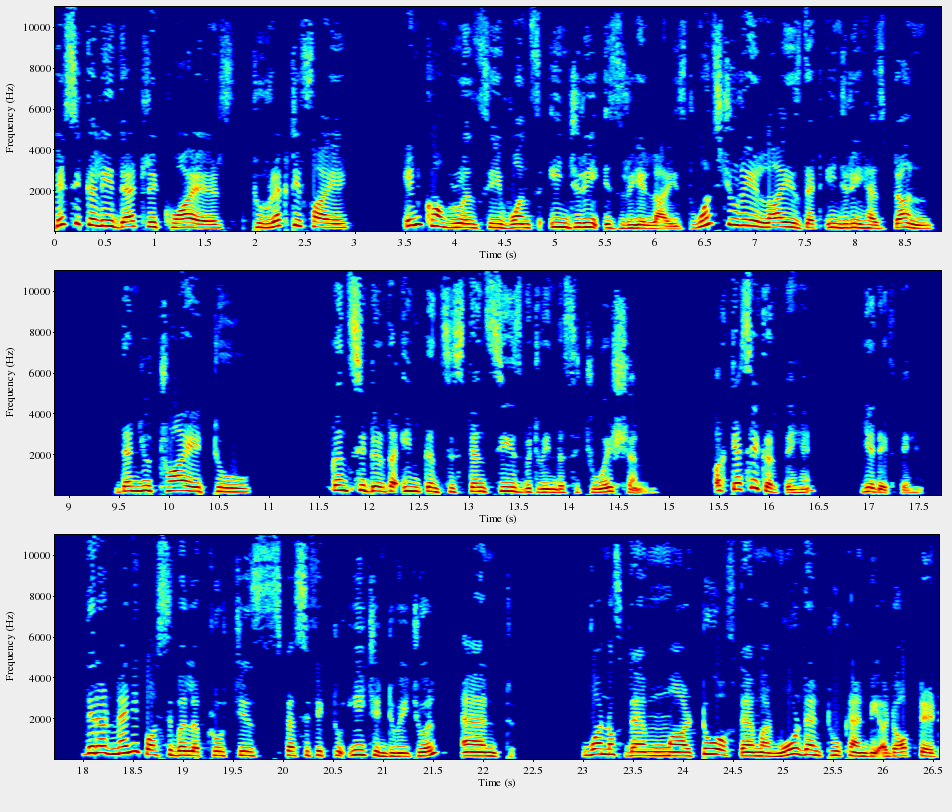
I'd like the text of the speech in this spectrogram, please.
basically that requires to rectify in کوئی to consider the inconsistencies between the situation اور کیسے کرتے ہیں یہ دیکھتے ہیں there are many possible approach specific to each individual and one of them are two of them are more than two can be adapted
